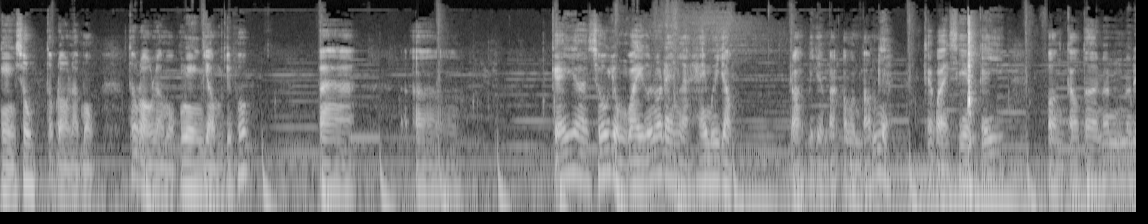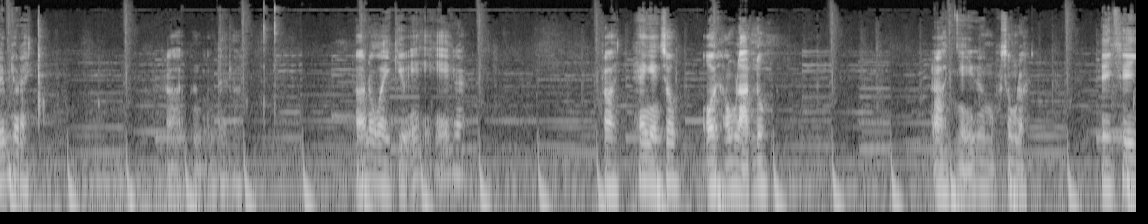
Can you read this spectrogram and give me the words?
ngàn xung tốc độ là một tốc độ là một ngàn vòng trên phút. Và uh, cái số vòng quay của nó đang là 20 vòng rồi bây giờ bắt đầu mình bấm nha. Các bạn xem cái phần counter nó nó đếm chỗ này. Rồi mình bấm test thôi đó nó quay kiểu SSS đó rồi 2.000 xu, ôi không lệch luôn. Rồi nhảy được một xung rồi. Thì khi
